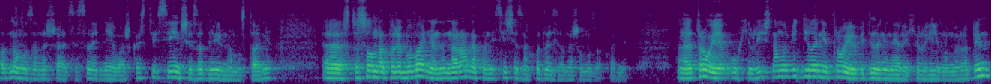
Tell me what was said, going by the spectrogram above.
одного залишається середньої важкості, всі інші в задовільному стані. Е, Стосовно перебування, на ранок вони всі ще знаходилися в нашому закладі. Е, Троє у хірургічному відділенні, троє у відділенні нейрохірургії номер 1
